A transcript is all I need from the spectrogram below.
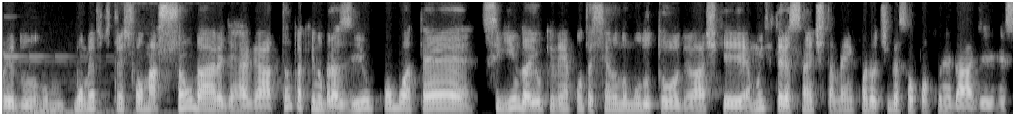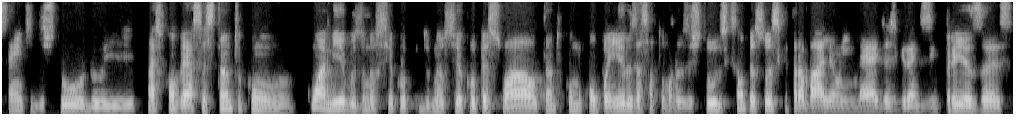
Edu, um momento de transformação da área de RH, tanto aqui no Brasil, como até seguindo aí o que vem acontecendo no mundo todo. Eu acho que é muito interessante também, quando eu tive essa oportunidade recente de estudo e nas conversas, tanto com, com amigos do meu, ciclo, do meu círculo pessoal, tanto como companheiros dessa turma dos estudos, que são pessoas que trabalham em médias, grandes empresas,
